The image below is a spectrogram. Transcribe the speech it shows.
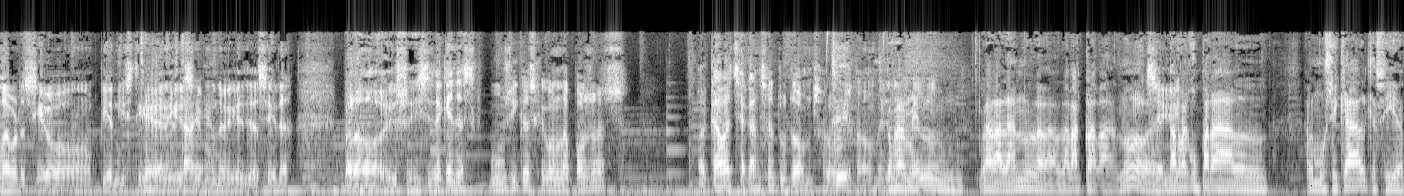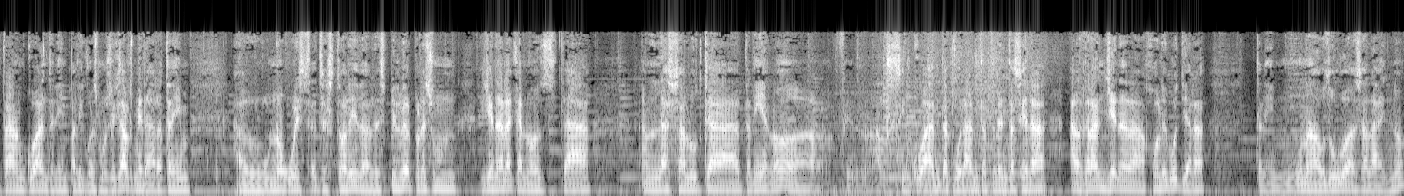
La versió pianística, Sí, diguéssim, una mica llacera. Però és, és d'aquelles músiques que quan la poses acaba aixecant-se tothom, segons Sí, com. Realment la La Land la, la va clavar, no? Sí. Va recuperar el, el musical, que sí, de tant en quant tenim pel·lícules musicals. Mira, ara tenim el No West Side Story de Spielberg, però és un gènere que no està en la salut que tenia, no? Als 50, 40, 30 era el gran gènere de Hollywood i ara tenim una o dues a l'any, no?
